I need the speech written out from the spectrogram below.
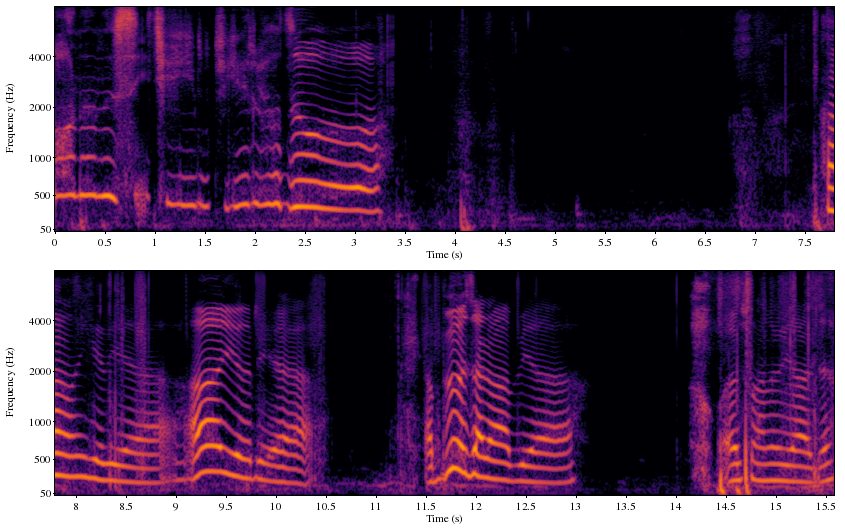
Ananı sikeyim geliyordu. Hayır ya. Hayır ya. Ya bu özel abi ya. O efsane bir yerde.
